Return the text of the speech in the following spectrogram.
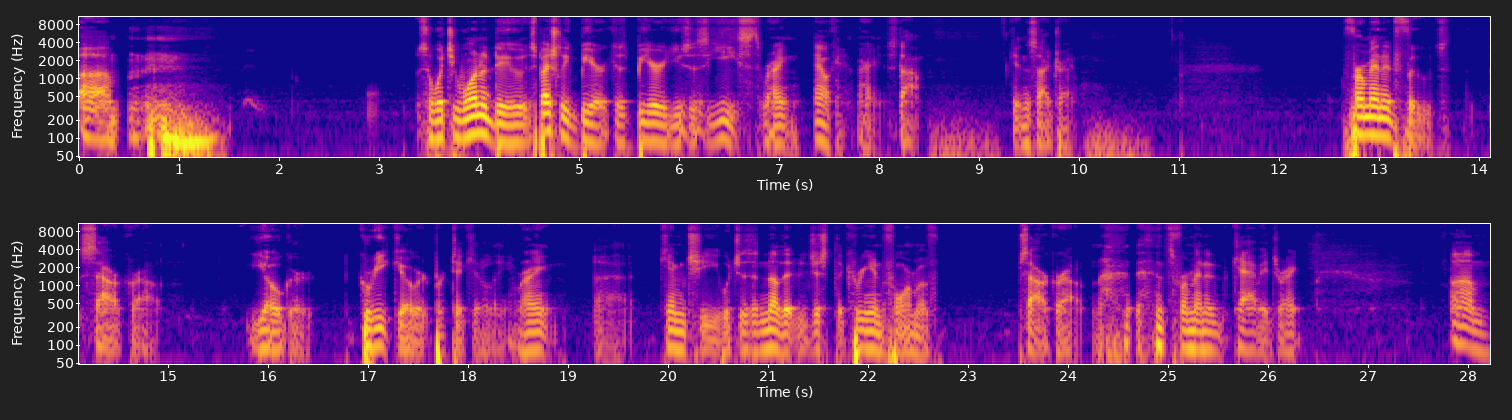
um, so what you want to do, especially beer, because beer uses yeast, right? Okay, all right, stop. Getting sidetracked. Fermented foods, sauerkraut, yogurt, Greek yogurt, particularly, right? Uh, kimchi, which is another, just the Korean form of sauerkraut. it's fermented cabbage, right? Um,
